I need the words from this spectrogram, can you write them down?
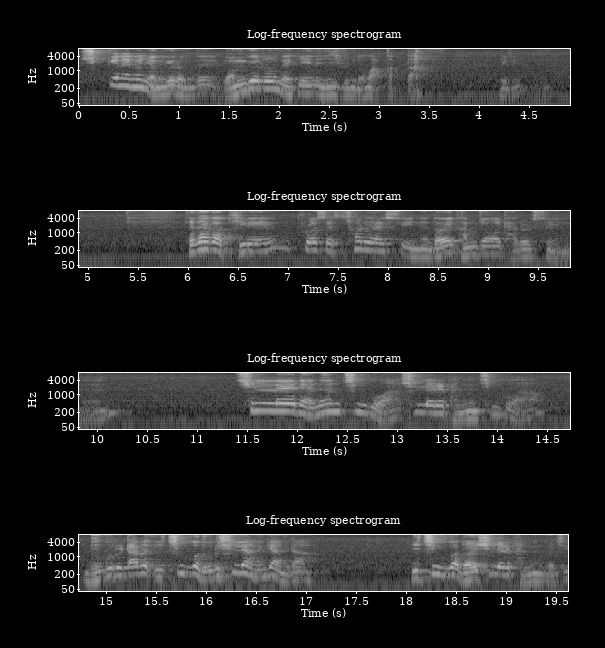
쉽게 내면 연결어인데 연결어로 내기에는 이 부분이 너무 아깝다. 그지? 게다가 기회, 프로세스 처리할 수 있는 너의 감정을 다룰 수 있는 신뢰되는 친구와 신뢰를 받는 친구와 누구를 따로 이 친구가 누구를 신뢰하는 게 아니라 이 친구가 너의 신뢰를 받는 거지.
